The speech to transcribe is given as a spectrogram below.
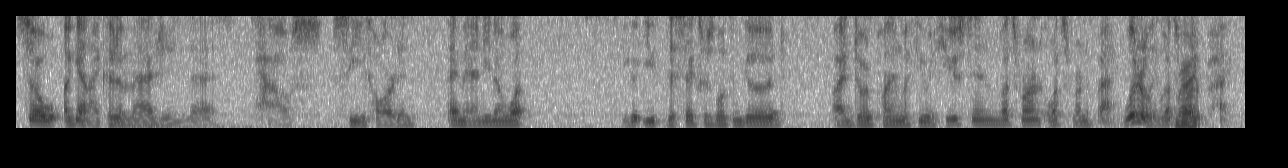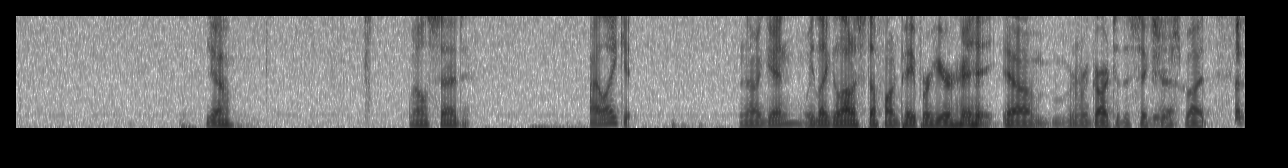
So again, I could imagine that House sees Harden. Hey man, you know what? You, got- you the Sixers looking good. I enjoyed playing with you in Houston. Let's run. Let's run it back. Literally, let's run it back. Yeah. Well said. I like it. Now again, we like a lot of stuff on paper here, um, in regard to the Sixers. But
